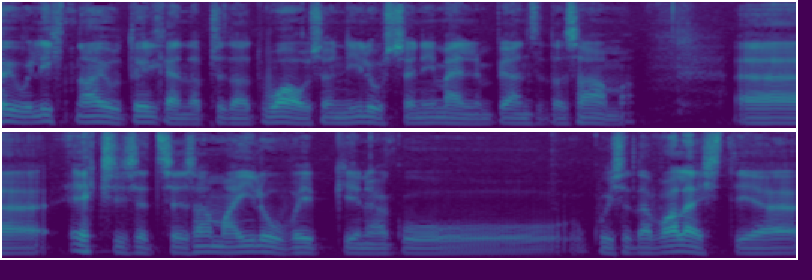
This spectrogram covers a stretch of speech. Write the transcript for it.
aju, lihtne aju tõlgendab seda, et vau wow,, see on ilus, see on imeline, pean seda saama. Äh, ehk siis, et seesama ilu võibki nagu, kui seda valesti ja,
